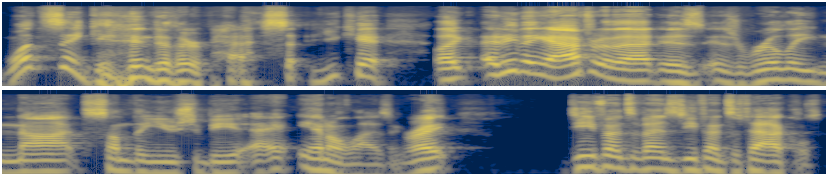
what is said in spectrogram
Once they get into their pass, you can't like anything after that is is really not something you should be analyzing, right? Defensive ends, defensive tackles.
